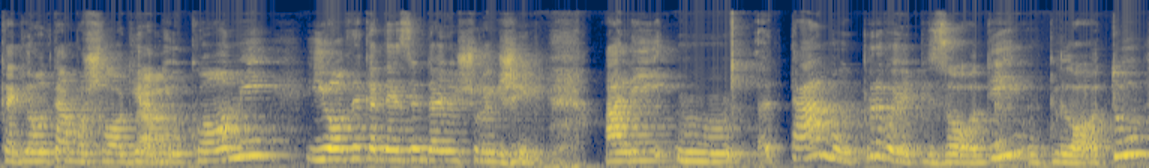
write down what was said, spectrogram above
kad je on tamo šlogiran Da. u komi, i ovde kad ne znaju da je još uvek živ. Ali m, tamo u prvoj epizodi, u pilotu,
